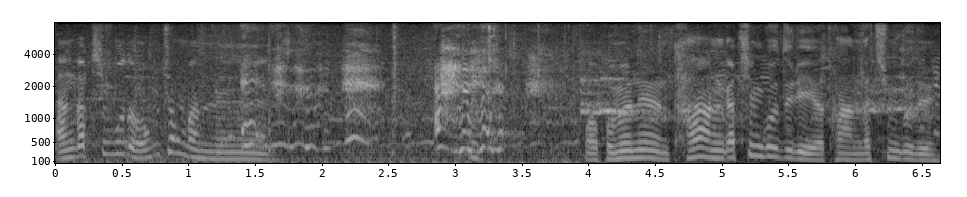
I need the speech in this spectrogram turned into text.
안가 친구들 엄청 많네. 어, 보면은 다 안가 친구들이에요 다 안가 친구들.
